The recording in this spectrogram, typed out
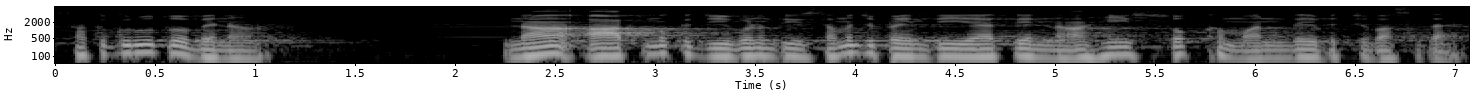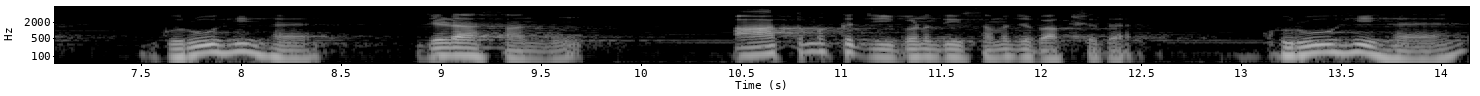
ਸਤਿਗੁਰੂ ਤੋਂ ਬਿਨਾ ਨਾ ਆਤਮਿਕ ਜੀਵਨ ਦੀ ਸਮਝ ਪੈਂਦੀ ਹੈ ਤੇ ਨਾ ਹੀ ਸੁਖ ਮਨ ਦੇ ਵਿੱਚ ਵਸਦਾ ਹੈ। ਗੁਰੂ ਹੀ ਹੈ ਜਿਹੜਾ ਸਾਨੂੰ ਆਤਮਿਕ ਜੀਵਨ ਦੀ ਸਮਝ ਬਖਸ਼ਦਾ ਹੈ। ਗੁਰੂ ਹੀ ਹੈ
